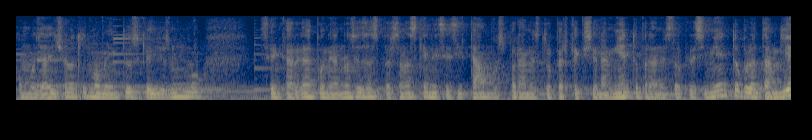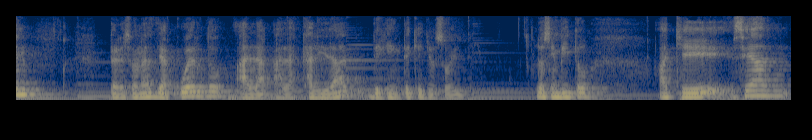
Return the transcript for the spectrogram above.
como ya he dicho en otros momentos, que Dios mismo se encarga de ponernos esas personas que necesitamos para nuestro perfeccionamiento, para nuestro crecimiento, pero también personas de acuerdo a la, calidad de gente que yo soy. Los invito a que sean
